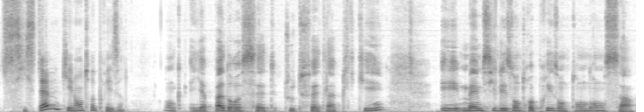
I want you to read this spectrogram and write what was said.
système qui est l'entreprise. Donc il n'y a pas de recette toute faite à appliquer. Et même si les entreprises ont tendance à,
